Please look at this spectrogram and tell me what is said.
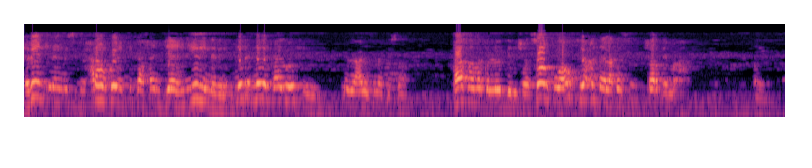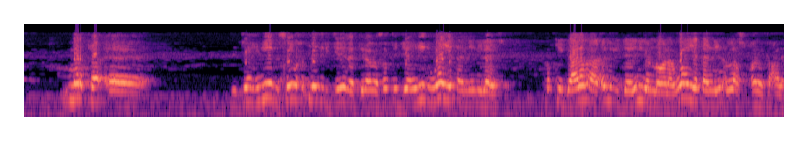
habeen inaan masjidulxaraam ku ictikaafaan jaahiliyadii nadari nadarkaaga ofiye nabiga aleyh isalaatu wasalaam. Taasaa marka loo deliishaa soonku waa u fiican tahay laakiin shardi ma aha. Marka jaahiliyadu say wax u nadri jireen aad tiraama sababta jaahiliyadu waa yaqaaneen ilaahay dadkii gaalada ah xilligii jaahiliga noolaa waa yaqaaneen allah subxaana watacaala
